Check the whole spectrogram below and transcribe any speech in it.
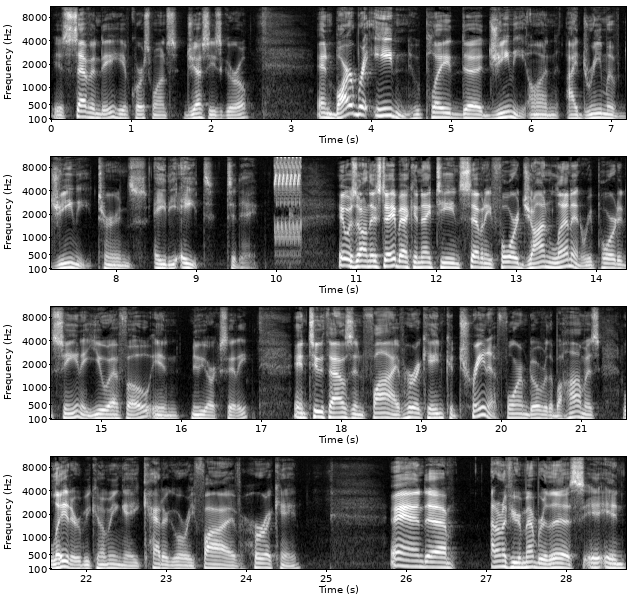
is 70. He, of course, wants Jessie's girl. And Barbara Eden, who played uh, Jeannie on I Dream of Jeannie, turns 88 today. It was on this day back in 1974, John Lennon reported seeing a UFO in New York City. In 2005, Hurricane Katrina formed over the Bahamas, later becoming a Category 5 hurricane. And uh, I don't know if you remember this. In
